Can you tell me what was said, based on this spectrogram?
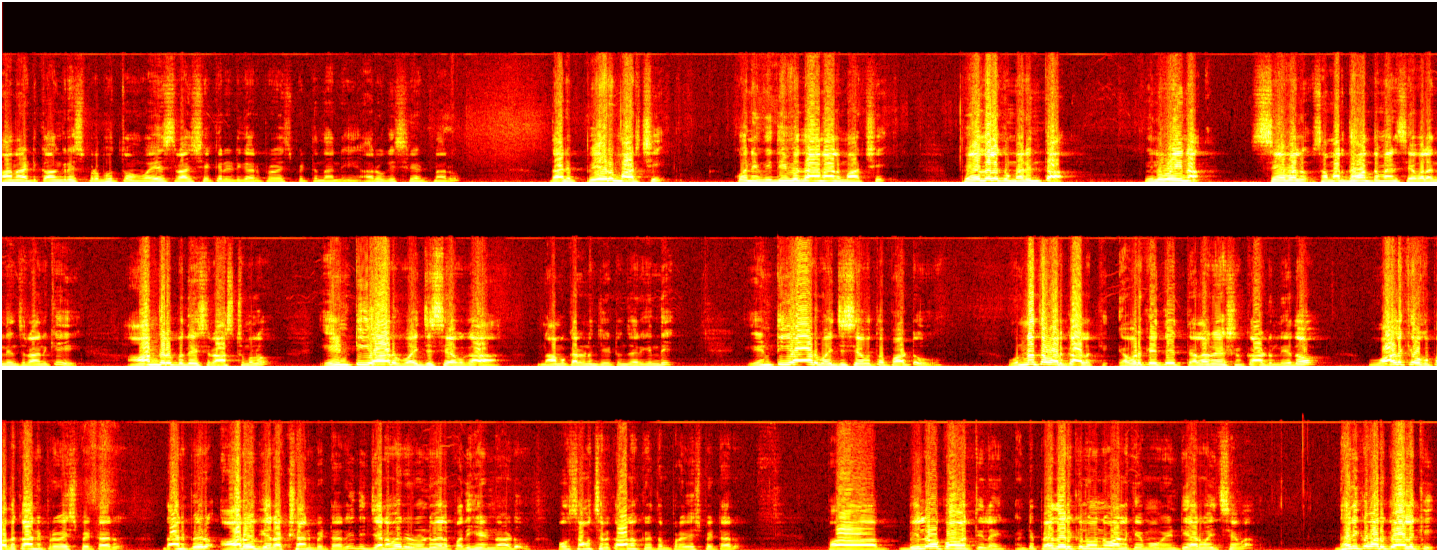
ఆనాటి కాంగ్రెస్ ప్రభుత్వం వైఎస్ రాజశేఖర రెడ్డి గారు ప్రవేశపెట్టిన దాన్ని ఆరోగ్యశ్రీ అంటున్నారు. దాని పేరు మార్చి కొన్ని విధి విధానాలు మార్చి పేదలకు మరింత విలువైన సేవలు సమర్థవంతమైన సేవలు అందించడానికి ఆంధ్రప్రదేశ్ రాష్ట్రంలో ఎన్టీఆర్ వైద్య సేవగా నామకరణం చేయటం జరిగింది. ఎన్టీఆర్ వైద్య సేవతో పాటు ఉన్నత వర్గాలకి ఎవరికైతే తెల్ల రేషన్ కార్డు లేదో వాళ్ళకి ఒక పథకాన్ని ప్రవేశపెట్టారు. దాని పేరు ఆరోగ్య రక్ష అని పెట్టారు. ఇది జనవరి రెండు వేల పదిహేడు నాడు ఒక సంవత్సర కాలం క్రితం ప్రవేశపెట్టారు. పా బిలో పవర్టీ లైన్ అంటే పేదరికంలో ఉన్న వాళ్ళకేమో ఎన్టీఆర్ వైద్య సేవ ధనిక వర్గాలకి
